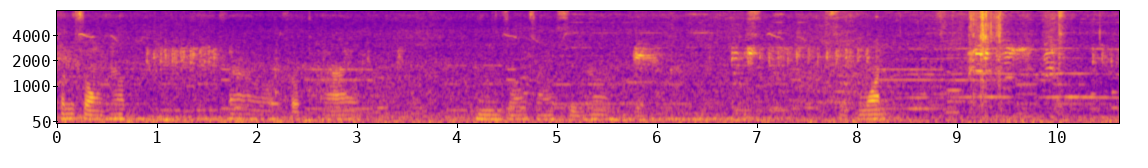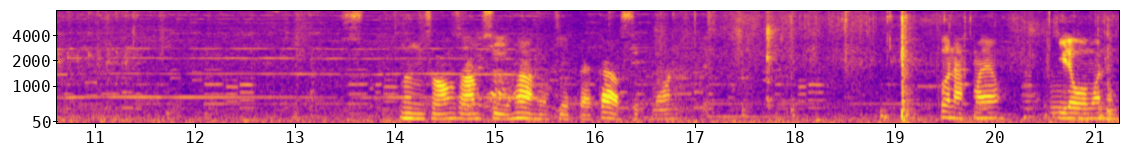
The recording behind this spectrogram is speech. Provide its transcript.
คนส่งครับเก้าสุดท้าย หนึ่งสองสามสี่ห้าหกเจ็ดสิบม้วนหนึ่งสองสามสี่ห้าหกเจ็ดแปดเก้าสิบม้วนก็หนักมาแล้วกิโลม้วนหนึ่ง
